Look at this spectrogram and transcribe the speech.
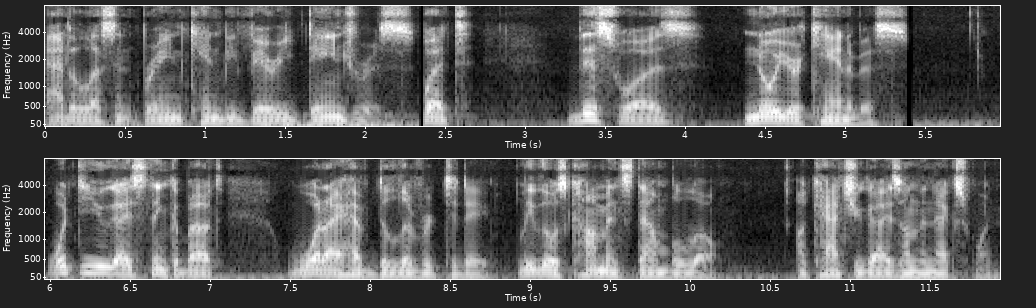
adolescent brain can be very dangerous. But this was Know Your Cannabis. What do you guys think about what I have delivered today? Leave those comments down below. I'll catch you guys on the next one.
